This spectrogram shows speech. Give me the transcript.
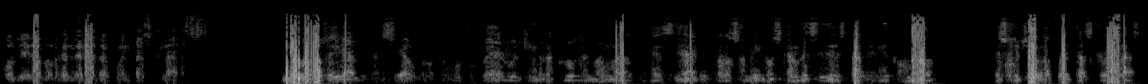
coordinador general de Cuentas Claras. buenos días, García, bueno, como Fubel, Wilkin de la Cruz, Germán Marte, GCA y todos los amigos que han decidido estar bien informados, escuchando Cuentas Claras,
